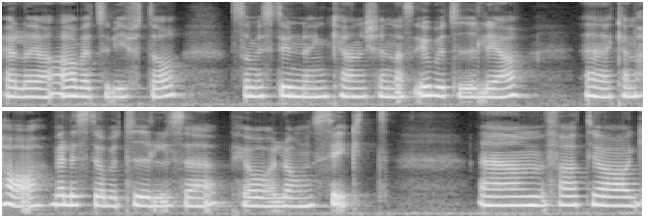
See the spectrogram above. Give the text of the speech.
eller arbetsuppgifter som i stunden kan kännas obetydliga eh, kan ha väldigt stor betydelse på lång sikt. Ehm, för att jag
